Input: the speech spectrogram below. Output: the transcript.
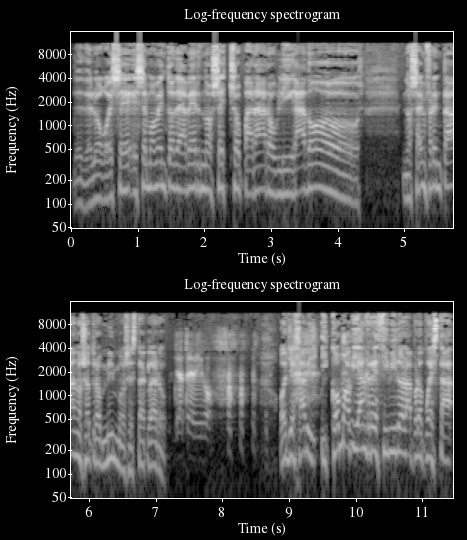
Desde luego, ese, ese momento de habernos hecho parar obligados nos ha enfrentado a nosotros mismos, está claro. Ya te digo. Oye, Javi, ¿y cómo habían recibido la propuesta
